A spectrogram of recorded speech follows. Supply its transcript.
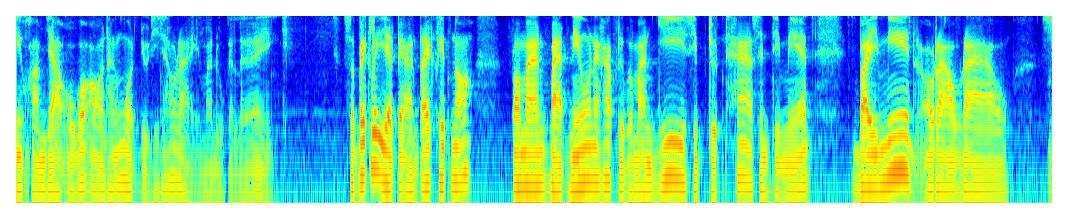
มีความยาวโอเวอร์ออลทั้งหมดอยู่ที่เท่าไหร่มาดูกันเลย สเปคละเอียดไปอ่านใต้คลิปเนาะ ประมาณ 8 นิ้วนะครับ หรือประมาณ 20.5เซนติเมตรใบมีดราวๆ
